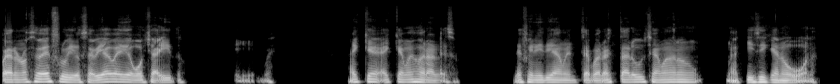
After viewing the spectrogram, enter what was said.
pero no se ve fluido, se veía medio bochadito. Y bueno, hay que, hay que mejorar eso, definitivamente. Pero esta lucha, mano, aquí sí que no hubo una.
